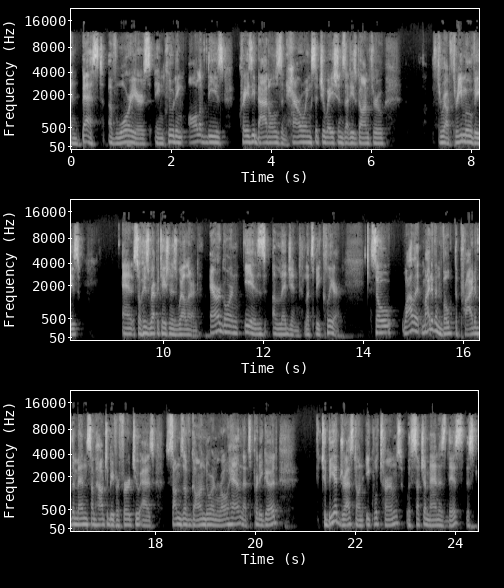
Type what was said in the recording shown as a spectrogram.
and best of warriors, including all of these crazy battles and harrowing situations that he's gone through throughout three movies. And so his reputation is well earned. Aragorn is a legend, let's be clear. So while it might have invoked the pride of the men somehow to be referred to as sons of Gondor and Rohan, that's pretty good. To be addressed on equal terms with such a man as this, this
